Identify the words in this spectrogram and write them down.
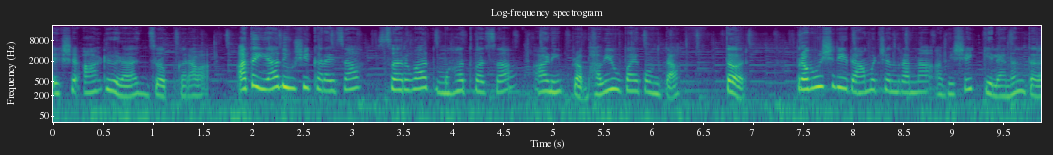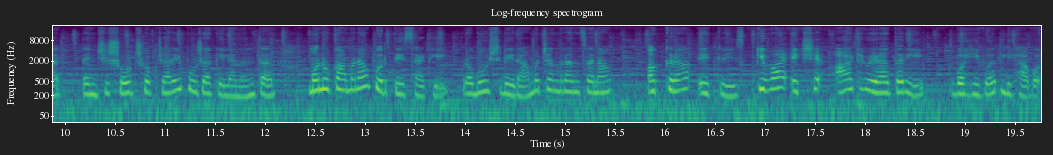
एकशे आठ वेळा जप करावा. आता या दिवशी करायचा सर्वात महत्त्वाचा आणि प्रभावी उपाय कोणता? तर प्रभू श्री रामचंद्रांना अभिषेक केल्यानंतर त्यांची षोडशोपचारी पूजा केल्यानंतर मनोकामना पूर्तीसाठी प्रभू श्री रामचंद्रांचं नाव अकरा एकवीस किंवा एकशे आठ वेळा तरी वहीवर लिहावं.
